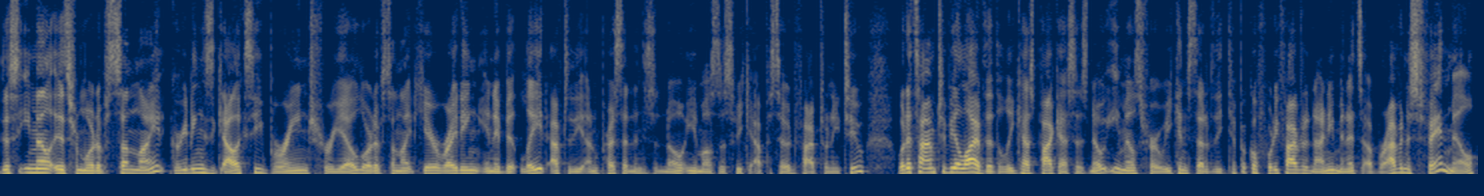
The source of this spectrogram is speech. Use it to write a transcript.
This email is from Lord of Sunlight. Greetings, Galaxy Brain Trio. Lord of Sunlight here, writing in a bit late after the unprecedented no emails this week episode 522. What a time to be alive that the Leaguecast podcast has no emails for a week instead of the typical 45 to 90 minutes of ravenous fan mail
